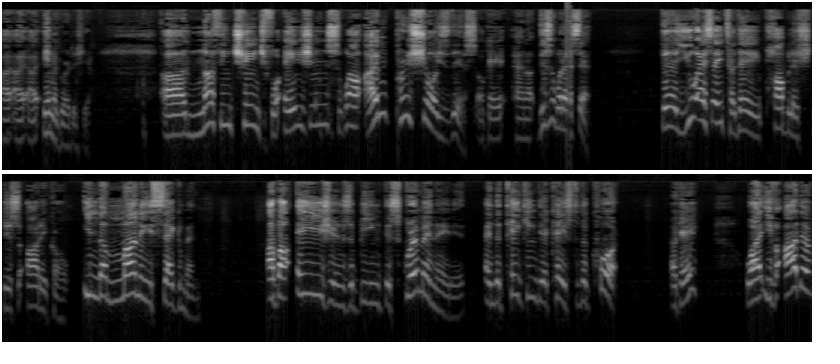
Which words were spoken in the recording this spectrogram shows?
I, I immigrated here. Uh, nothing changed for Asians. Well, I'm pretty sure is this, okay, Hannah. This is what I said. The USA Today published this article in the money segment about Asians being discriminated and taking their case to the court. Okay? While if other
